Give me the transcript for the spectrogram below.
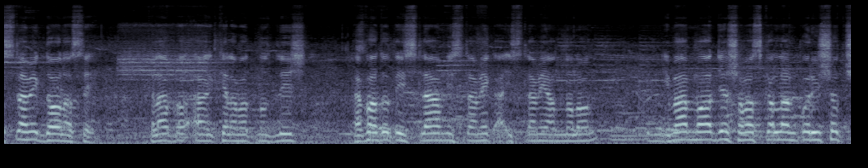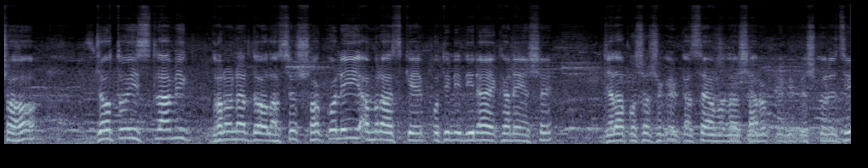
ইসলামিক দল আছে খেলাফ খেলাফত মজলিস হেফাজত ইসলাম ইসলামিক ইসলামী আন্দোলন ইমাম মহাজ্জের সমাজ কল্যাণ পরিষদ সহ যত ইসলামিক ঘরানার দল আছে, সকলেই আমরা আজকে প্রতিনিধিরা এখানে এসে জেলা প্রশাসকের কাছে আমরা স্মারকলিপি পেশ করেছি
